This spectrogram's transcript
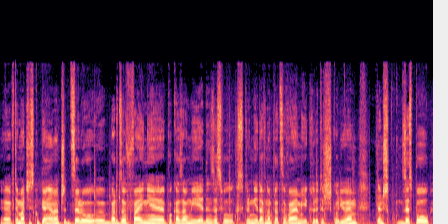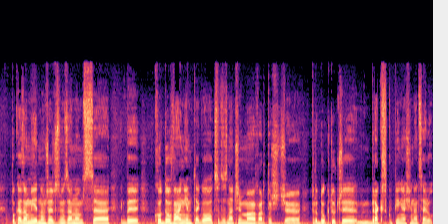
E, w temacie skupiania na celu bardzo fajnie pokazał mi jeden zespół, z którym niedawno pracowałem i który też szkoliłem. Ten zespół pokazał mi jedną rzecz związaną z e, jakby kodowaniem tego, co to znaczy mała wartość e, produktu, czy brak skupienia się na celu.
